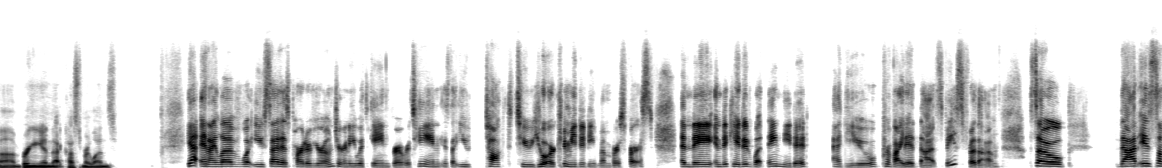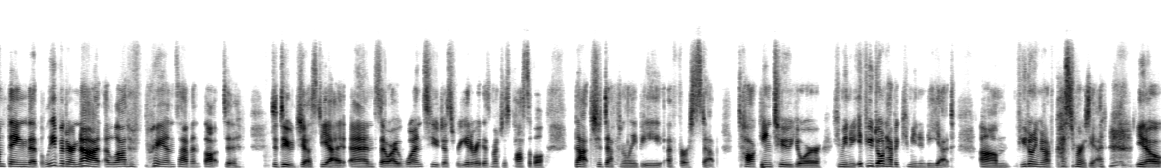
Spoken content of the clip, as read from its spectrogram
um, bringing in that customer lens yeah, and I love what you said as part of your own journey with Gain, Grow, Retain is that you talked to your community members first and they indicated what they needed and you provided that space for them. So that is something that believe it or not a lot of brands haven't thought to to do just yet and so i want to just reiterate as much as possible that should definitely be a first step. Talking to your community if you don't have a community yet um, if you don't even have customers yet you know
